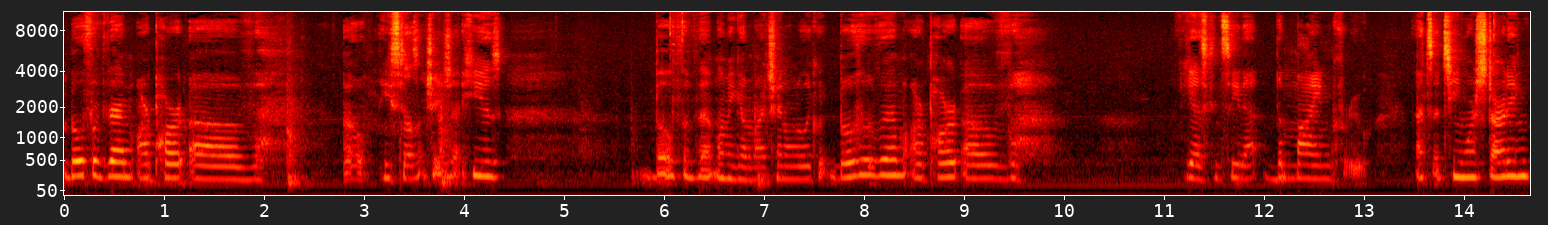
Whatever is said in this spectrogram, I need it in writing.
both of them are part of oh he still hasn't changed that he is both of them let me go to my channel really quick both of them are part of you guys can see that the Mine Crew. That's a team we're starting.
